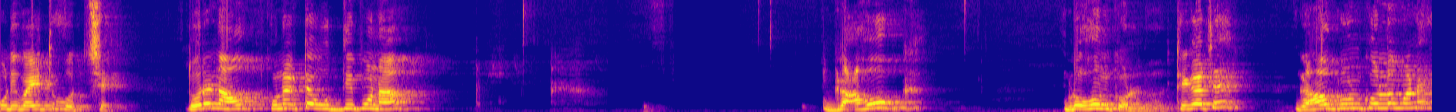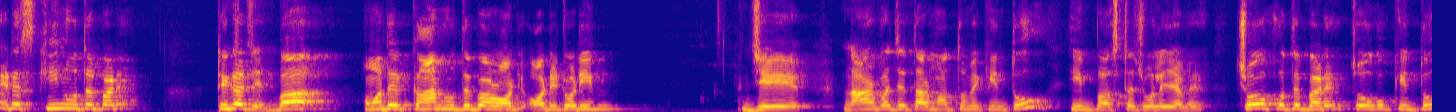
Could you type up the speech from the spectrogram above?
পরিবাহিত হচ্ছে। ধরে নাও, কোনো একটা উদ্দীপনা গ্রাহক গ্রহণ করল, ঠিক আছে? গ্রাহক গ্রহণ করল মানে এটা স্কিন হতে পারে, ঠিক আছে? বা আমাদের কান হতে পারে অডিটরি যে নার্ভ আছে তার মাধ্যমে কিন্তু ইম্পাসটা চলে যাবে। চোখ হতে পারে, চোখও কিন্তু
